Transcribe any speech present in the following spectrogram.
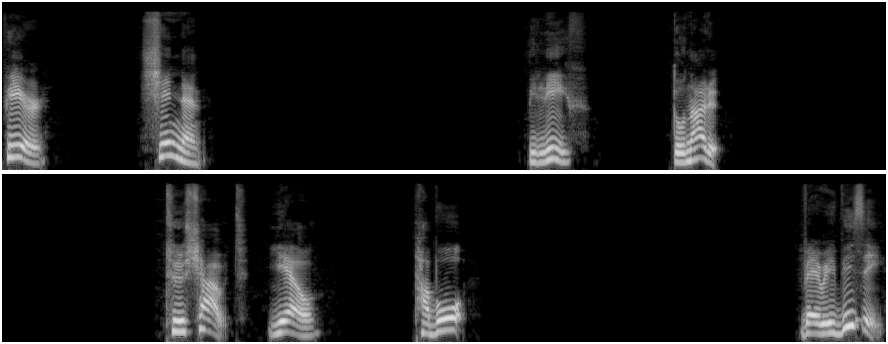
Fear 信念 Belief 怒鳴る To shout, yell 多忙 very busy.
